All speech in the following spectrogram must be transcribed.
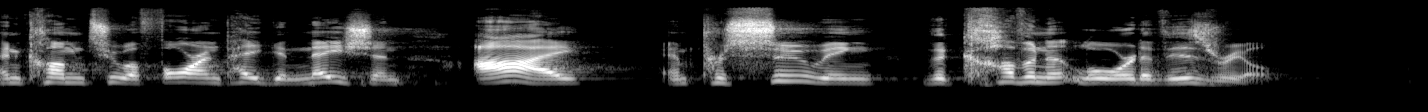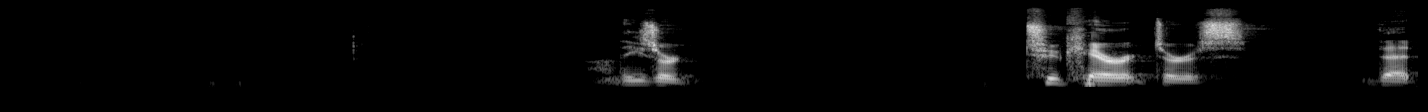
and come to a foreign pagan nation, I am pursuing the covenant Lord of Israel. Uh, these are two characters that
